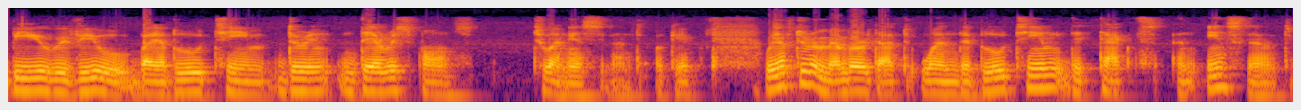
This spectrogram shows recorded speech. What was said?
be reviewed by a blue team during their response to an incident okay we have to remember that when the blue team detects an incident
